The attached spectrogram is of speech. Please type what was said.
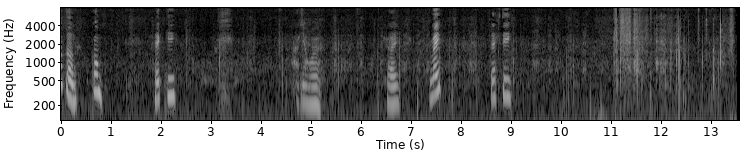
op dan. Kom. Hekkie. Ah, jongen. Ga je? Mee? Zegt hij.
